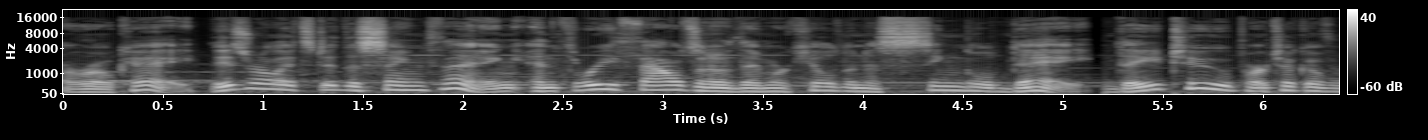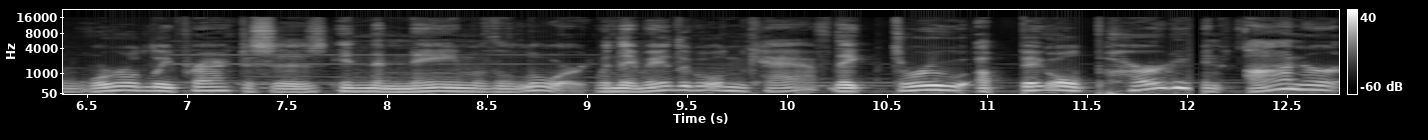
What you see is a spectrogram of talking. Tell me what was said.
or okay. The Israelites did the same thing, and 3,000 of them were killed in a single day. They too partook of worldly practices in the name of the Lord. When they made the golden calf, they threw a big old party in honor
